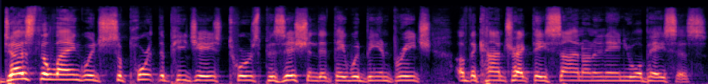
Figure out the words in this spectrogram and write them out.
Does the language support the PGA Tour's position that they would be in breach of the contract they sign on an annual basis?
